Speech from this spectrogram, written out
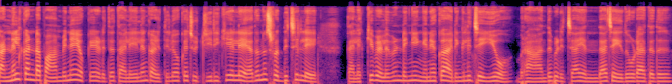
കണ്ണിൽ കണ്ട പാമ്പിനെയൊക്കെ എടുത്ത് തലയിലും കഴുത്തിലും ഒക്കെ ചുറ്റിയിരിക്കുകയല്ലേ? അതൊന്നും ശ്രദ്ധിച്ചില്ലേ? തലയ്ക്ക് വെളിവുണ്ടെങ്കിൽ ഇങ്ങനെയൊക്കെ ആരെങ്കിലും ചെയ്യുമോ ഭ്രാന്ത് പിടിച്ചാൽ എന്താ ചെയ്തുകൂടാത്തത്?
